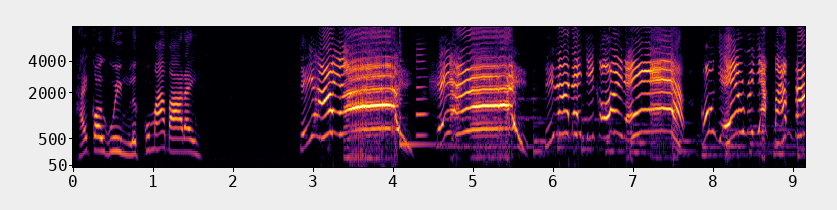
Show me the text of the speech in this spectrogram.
Hãy coi quyền lực của má ba đây. Chị hai ơi! Chị hai! Chị ra đây chị coi nè. Con Diệu nó dắt bạn ta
